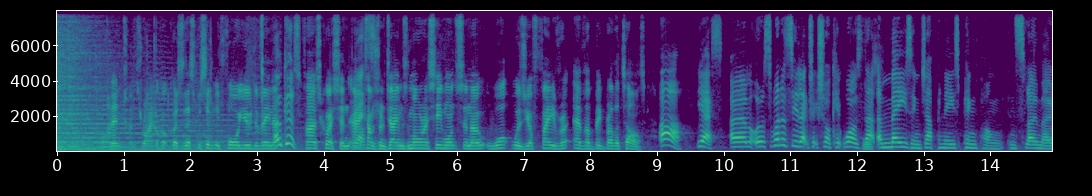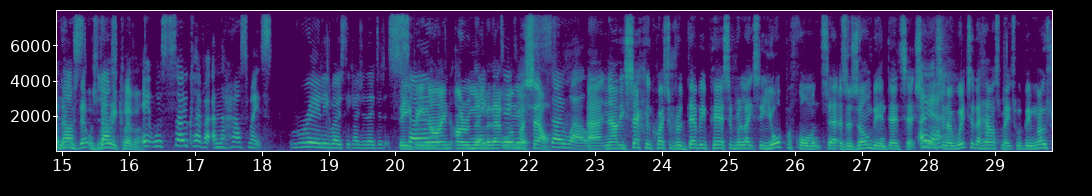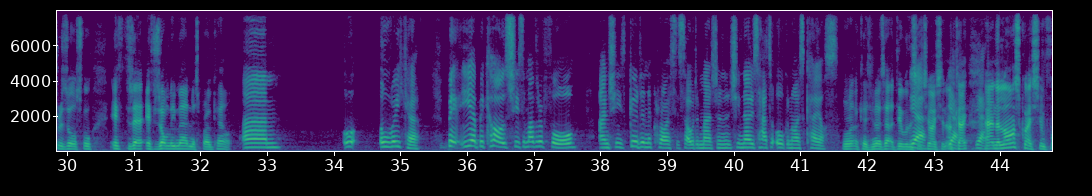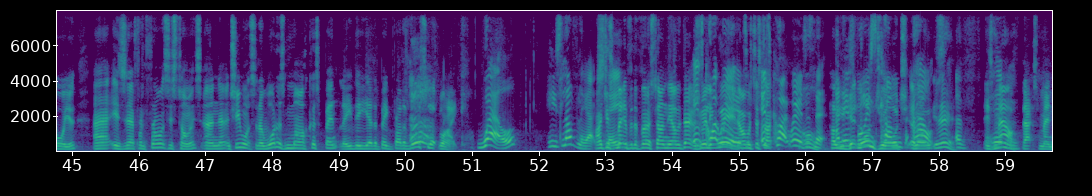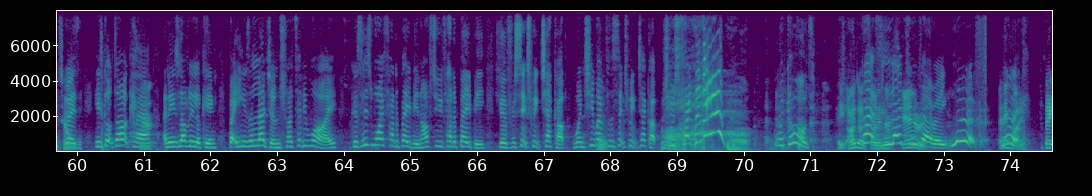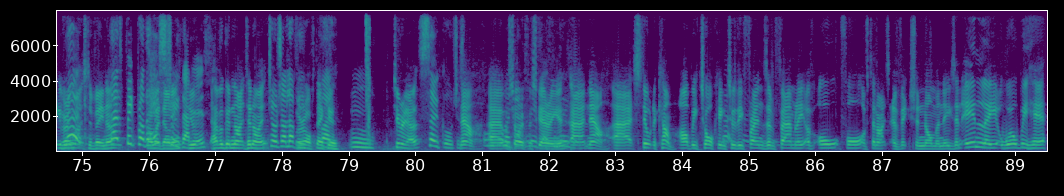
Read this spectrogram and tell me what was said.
An entrance. Right, I've got questions there specifically for you, Davina. Oh, good. First question uh, Yes. comes from James Morris. He wants to know what was your favourite ever Big Brother task? Ah, yes. Um, as well as the electric shock, it was Yes. that amazing Japanese ping pong in slow mo. Oh, that was- that was very clever. It was so clever, and the housemates really rose to the occasion. They did it so. BB9, I remember that one myself. So well. Uh, now, the second question from Debbie Pearson relates to your performance uh, as a zombie in Dead Set. She Oh, wants yeah? to know which of the housemates would be most resourceful if, uh, if zombie madness broke out. um, Ul- Ulrika, but yeah, because she's a mother of four. And she's good in a crisis, I would imagine, and she knows how to organise chaos. Right, OK, she knows how to deal with the Yeah, situation. yeah, OK. yeah. And the last question for you uh, is uh, from Frances Thomas, and, uh, and she wants to know what does Marcus Bentley, the, uh, the Big Brother voice, look like? Well, he's lovely, actually. I just met him for the first time the other day. It was It's really weird. weird. I was just It's like, quite weird, oh, isn't it? How And you his getting on, voice George? comes and out yeah. of His him. mouth, that's mental. Amazing. He's got dark hair Yeah. and he's lovely looking, but he's a legend. Shall I tell you why? Because his wife had a baby, and after you've had a baby, you go for a six-week checkup. When she went for the six-week checkup, she was pregnant. oh my God! He- I don't That's find him that scary. legendary. Look. Anyway, look. thank you very Look. much, Davina. That's Big Brother Bye-bye, history, that You is. Have a good night tonight. George, I love We're you. off. Thank Bye. you. Mm. Cheerio. So gorgeous. Now, Oh uh, I'm sorry for scaring you. Uh, now, uh, still to come, I'll be talking to the friends and family of all four of tonight's eviction nominees, and Ian Lee will be here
